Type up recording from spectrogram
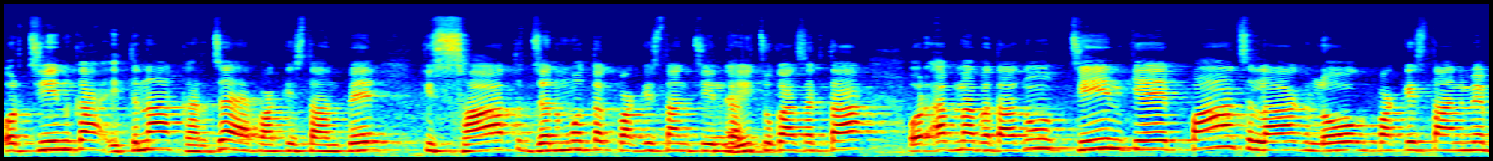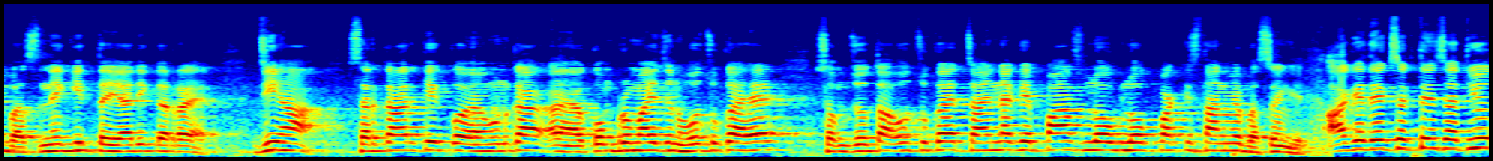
और चीन का इतना कर्जा है पाकिस्तान पे कि सात जन्मों तक पाकिस्तान चीन का नहीं चुका सकता। और अब मैं बता दूँ चीन के पाँच लाख लोग पाकिस्तान में बसने की तैयारी कर रहे हैं। जी हाँ सरकार के उनका कॉम्प्रोमाइज हो चुका है, समझौता हो चुका है, चाइना के पाँच लोग लोग पाकिस्तान में बसेंगे। आगे देख सकते हैं साथियों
